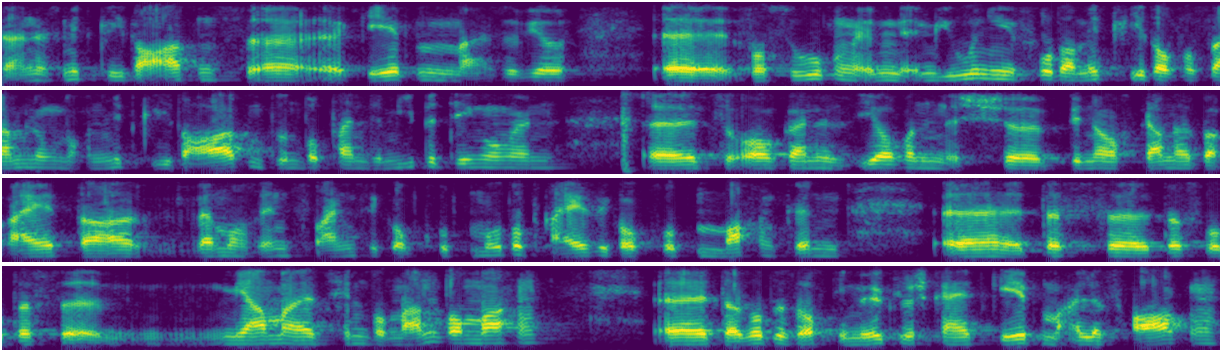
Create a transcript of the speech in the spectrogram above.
eines Mitgliederabends äh, geben. Also wir äh, versuchen im, im, Juni vor der Mitgliederversammlung noch einen Mitgliederabend unter Pandemiebedingungen äh, zu organisieren. Ich äh, bin auch gerne bereit, da, wenn wir es in 20er Gruppen oder 30er Gruppen machen können, äh, dass, äh, dass wir das mehrmals hintereinander machen. Da wird es auch die Möglichkeit geben, alle Fragen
